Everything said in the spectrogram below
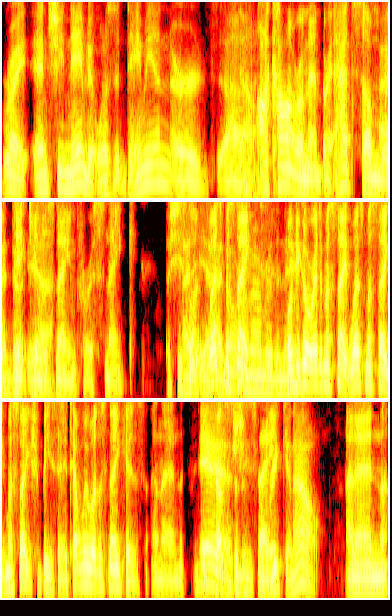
right, and she named it. Was it Damien or? Uh, I can't remember. It had some ridiculous name for a snake. But she's I- like, yeah, "Where's my snake? Have you got rid of my snake? Where's my snake? My snake should be here. Tell me where the snake is." And then Yeah, it cuts to the snake, freaking out. And then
